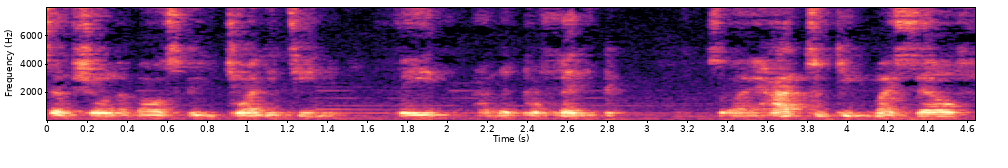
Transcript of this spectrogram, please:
about spirituality, faith, and the prophetic. So I had to keep myself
